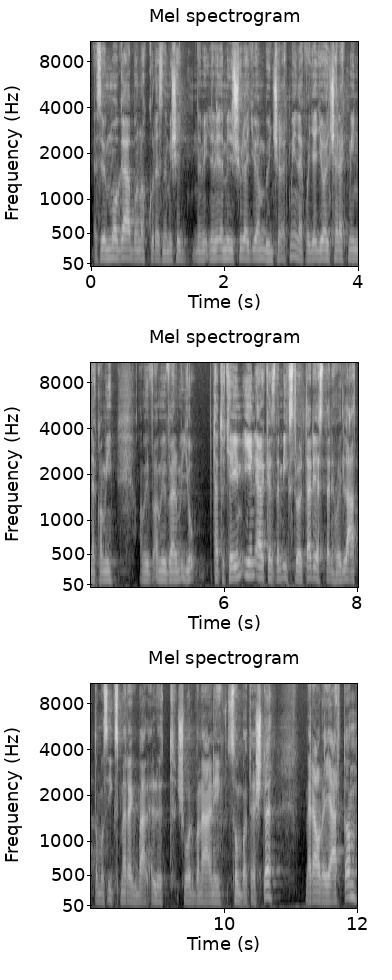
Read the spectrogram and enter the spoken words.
ez önmagában akkor ez nem is, egy, nem, nem, nem is egy olyan bűncselekménynek, vagy egy olyan cselekménynek, ami, amivel jó. Tehát, hogyha én, én elkezdem X-ről terjeszteni, hogy láttam az X meregbál előtt sorban állni szombat este, mert arra jártam,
